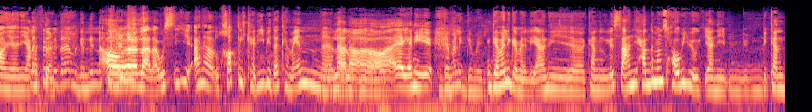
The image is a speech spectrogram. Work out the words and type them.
طبعا يعني لا حتى. الفيلم ده مجننا آه كلنا لا لا بصي أنا الخط الكاريبي ده كمان يا لا لا نهار آه، يعني جمال الجمال. جمالي جمالي يعني كان لسه عندي حد من صحابي بي- يعني كان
